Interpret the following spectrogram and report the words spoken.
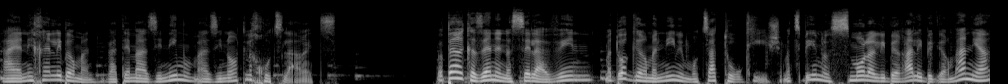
היי, אני חן ליברמן, ואתם מאזינים ומאזינות לחוץ לארץ. בפרק הזה ננסה להבין מדוע גרמנים ממוצא טורקי שמצביעים לשמאל הליברלי בגרמניה,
